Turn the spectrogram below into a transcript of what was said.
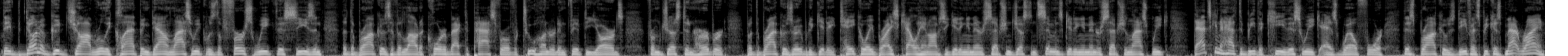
they've done a good job really clamping down. Last week was the first week this season that the Broncos have allowed a quarterback to pass for over 250 yards from Justin Herbert. But the Broncos are able to get a takeaway. Bryce Callahan obviously getting an interception. Justin Simmons getting an interception last week. That's going to have to be the key this week as well for this Broncos defense because Matt Ryan,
